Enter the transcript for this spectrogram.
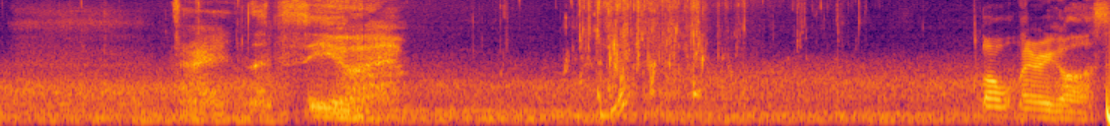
All right, let's see. Oh, there he goes.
